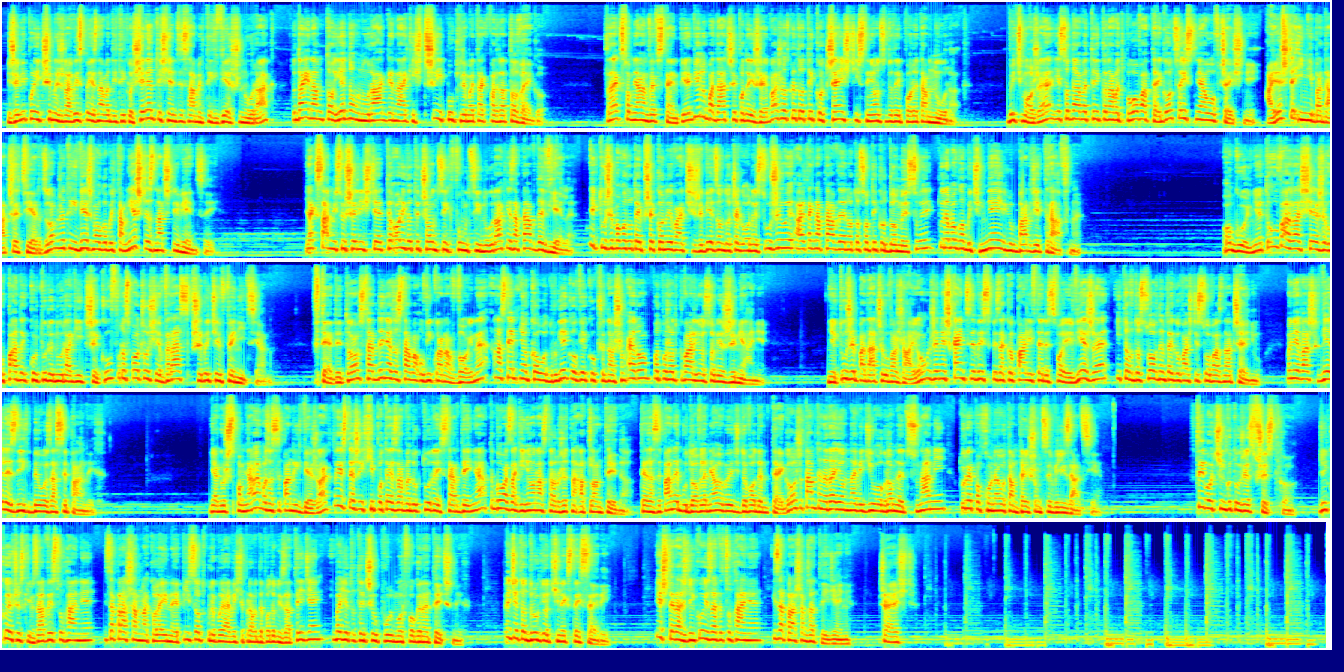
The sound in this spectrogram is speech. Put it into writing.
Jeżeli policzymy, że na wyspie jest nawet i tylko 7 tysięcy samych tych wież nurak, to daje nam to jedną nuragę na jakieś 3,5 km2. Tak jak wspomniałem we wstępie, wielu badaczy podejrzewa, że odkryto tylko część istniejący do tej pory tam nurak. Być może jest to nawet tylko nawet połowa tego, co istniało wcześniej. A jeszcze inni badacze twierdzą, że tych wież mogło być tam jeszcze znacznie więcej. Jak sami słyszeliście, teorii dotyczących funkcji nurak jest naprawdę wiele. Niektórzy mogą tutaj przekonywać, że wiedzą do czego one służyły, ale tak naprawdę no to są tylko domysły, które mogą być mniej lub bardziej trafne. Ogólnie to uważa się, że upadek kultury Nuragijczyków rozpoczął się wraz z przybyciem Fenicjan. Wtedy to Sardynia została uwikłana w wojnę, a następnie około II wieku przed naszą erą podporządkowali ją sobie Rzymianie. Niektórzy badacze uważają, że mieszkańcy wyspy zakopali wtedy swoje wieże i to w dosłownym tego właśnie słowa znaczeniu, ponieważ wiele z nich było zasypanych. Jak już wspomniałem o zasypanych wieżach, to jest też ich hipoteza, według której Sardynia to była zaginiona starożytna Atlantyda. Te zasypane budowle miały być dowodem tego, że tamten rejon nawiedziło ogromne tsunami, które pochłonęło tamtejszą cywilizację. W tym odcinku to już jest wszystko. Dziękuję wszystkim za wysłuchanie i zapraszam na kolejny epizod, który pojawi się prawdopodobnie za tydzień i będzie dotyczył pól morfogenetycznych. Będzie to drugi odcinek z tej serii. Jeszcze raz dziękuję za wysłuchanie i zapraszam za tydzień. Cześć!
